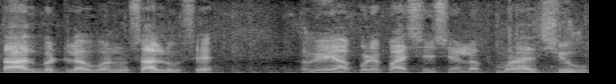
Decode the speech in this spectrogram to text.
તાર બદલાવવાનું ચાલુ છે. હવે આપણે પાછી સેલફ મારશું.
